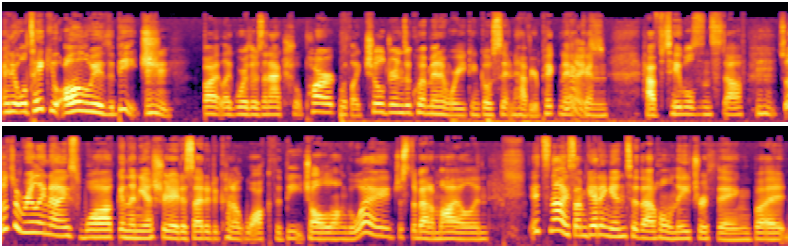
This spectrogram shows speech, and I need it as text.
and it will take you all the way to the beach. Mm-hmm. But like where there's an actual park with like children's equipment and where you can go sit and have your picnic Nice. Mm-hmm. and have tables and stuff. So it's a really nice walk. And then yesterday I decided to kind of walk the beach all along the way, just about a mile, and it's nice. I'm getting into that whole nature thing, but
